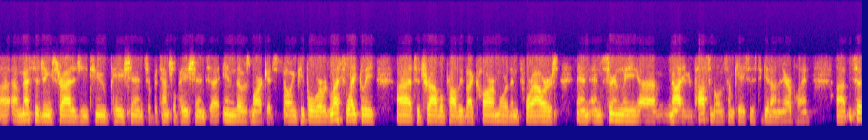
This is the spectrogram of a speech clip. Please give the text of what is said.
uh, a messaging strategy to patients or potential patients uh, in those markets, knowing people were less likely uh, to travel probably by car more than four hours, and, and certainly um, not even possible in some cases to get on an airplane. Uh, so,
